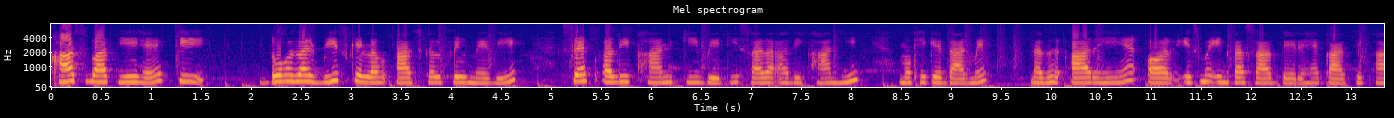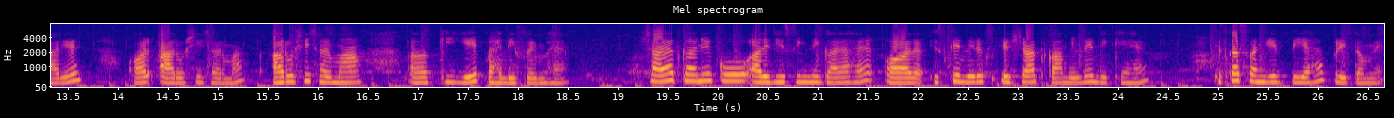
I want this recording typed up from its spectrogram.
ख़ास बात ये है कि 2020 के लव, आजकल फ़िल्म में भी सैफ अली खान की बेटी सारा अली खान ही मुख्य किरदार में नज़र आ रही हैं और इसमें इनका साथ दे रहे हैं कार्तिक आर्यन और आरुषि शर्मा। आरुषि शर्मा की ये पहली फ़िल्म है। शायद गाने को अरिजीत सिंह ने गाया है और इसके लिरिक्स इरशाद कामिल ने लिखे हैं। इसका संगीत दिया है प्रीतम ने।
